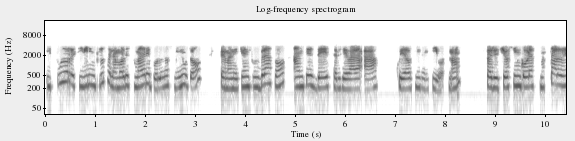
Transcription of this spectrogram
y pudo recibir incluso el amor de su madre por unos minutos, permaneció en sus brazos antes de ser llevada a cuidados intensivos, ¿no? Falleció cinco horas más tarde,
